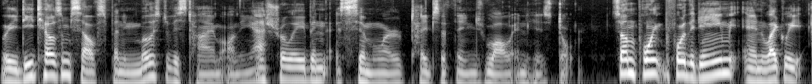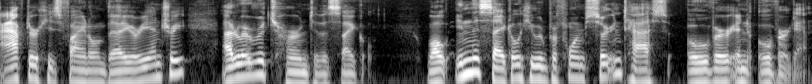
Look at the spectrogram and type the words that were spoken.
where he details himself spending most of his time on the astrolabe and similar types of things while in his dorm. Some point before the game, and likely after his final diary entry, Adler returned to the cycle. While in this cycle, he would perform certain tasks over and over again.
